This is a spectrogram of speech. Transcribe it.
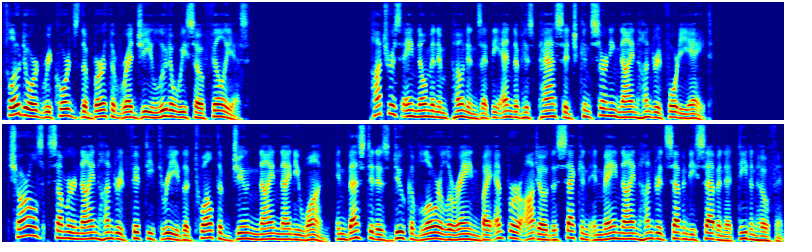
Flodoard records the birth of Regi Ludoviso Filius. Patris a nomen imponens at the end of his passage concerning 948. Charles summer 953 the 12th of June 991 invested as Duke of Lower Lorraine by Emperor Otto II in May 977 at Diedenhofen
